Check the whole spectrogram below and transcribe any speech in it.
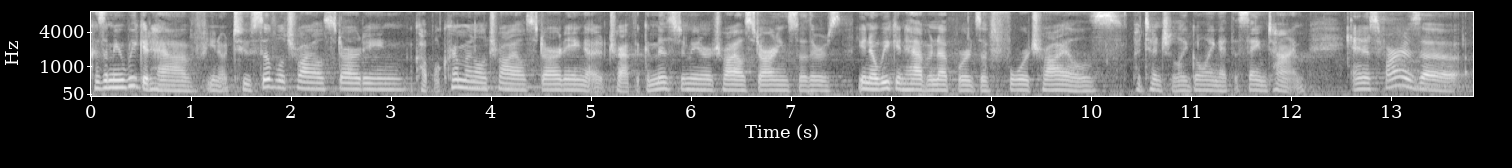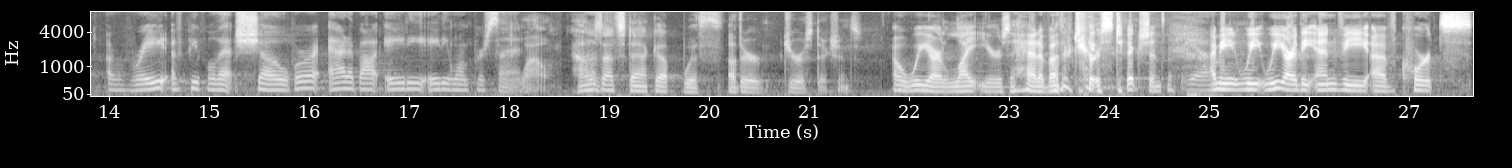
because I mean, we could have, you know, two civil trials starting, a couple criminal trials starting, a traffic and misdemeanor trial starting. So there's, you know, we can have an upwards of four trials potentially going at the same time. And as far as a, a rate of people that show, we're at about 80, 81%. Wow. How does that stack up with other jurisdictions? Oh, we are light years ahead of other jurisdictions. Yeah. I mean, we, we are the envy of courts,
